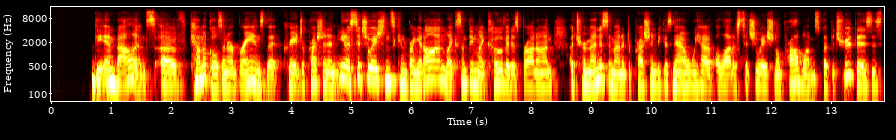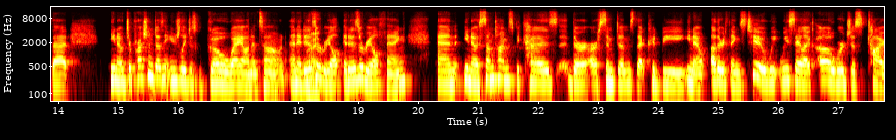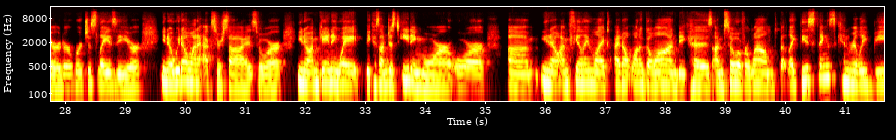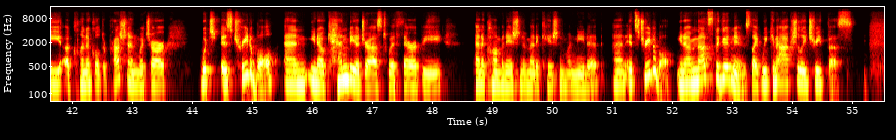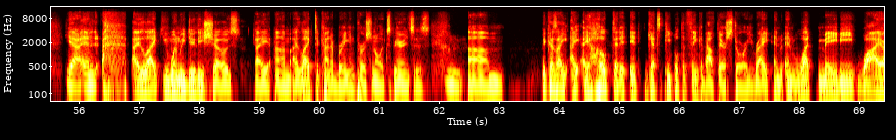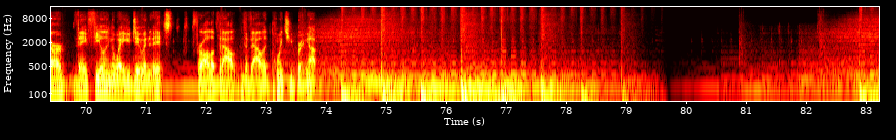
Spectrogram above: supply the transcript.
the imbalance of chemicals in our brains that create depression. And you know situations can bring it on like something like covid has brought on a tremendous amount of depression because now we have a lot of situational problems. But the truth is is that you know depression doesn't usually just go away on its own and it is right. a real it is a real thing and you know sometimes because there are symptoms that could be you know other things too we we say like oh we're just tired or we're just lazy or you know we don't want to exercise or you know i'm gaining weight because i'm just eating more or um, you know i'm feeling like i don't want to go on because i'm so overwhelmed but like these things can really be a clinical depression which are which is treatable and you know can be addressed with therapy and a combination of medication when needed. And it's treatable. You know i mean that's the good news. Like we can actually treat this. Yeah and i like you when we do these shows i um i like to kind of bring in personal experiences. Mm. um because I, I, I hope that it, it gets people to think about their story, right? And and what maybe why are they feeling the way you do? And it's for all of val- the valid points you bring up.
